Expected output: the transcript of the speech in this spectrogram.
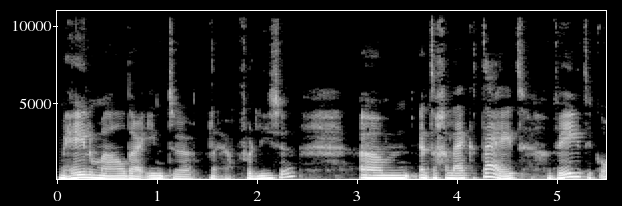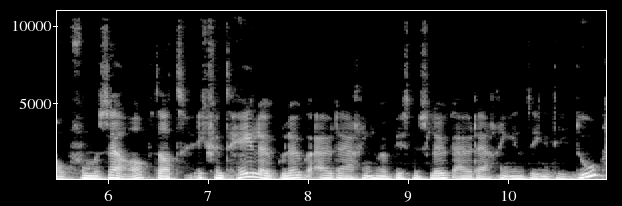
me helemaal daarin te nou ja, Um, en tegelijkertijd weet ik ook voor mezelf dat ik vind het heel leuk, leuke uitdaging in mijn business, leuke uitdaging in de dingen die ik doe.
